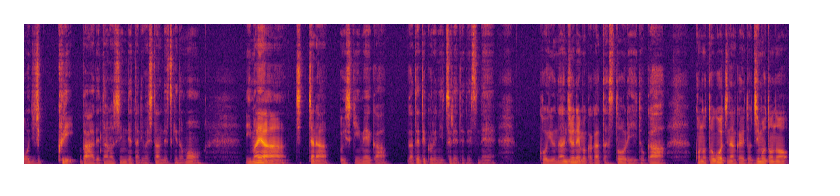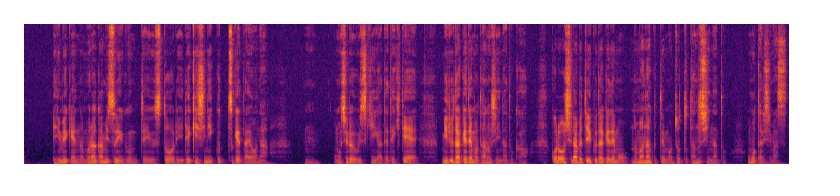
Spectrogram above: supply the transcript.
をじっくりバーで楽しんでたりはしたんですけども今やちっちゃなウイスキーメーカーが出てくるにつれてですねこういう何十年もかかったストーリーとかこの戸郷地なんかいうと地元の愛媛県の村上水軍っていうストーリー歴史にくっつけたような、うん、面白いウイスキーが出てきて見るだけでも楽しいなとかこれを調べていくだけでも飲まなくてもちょっと楽しいなと。思ったりします。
